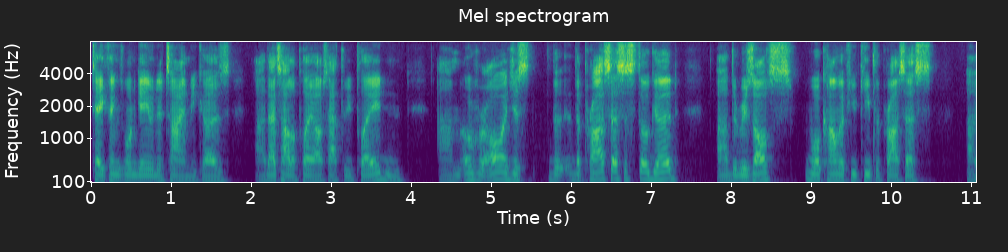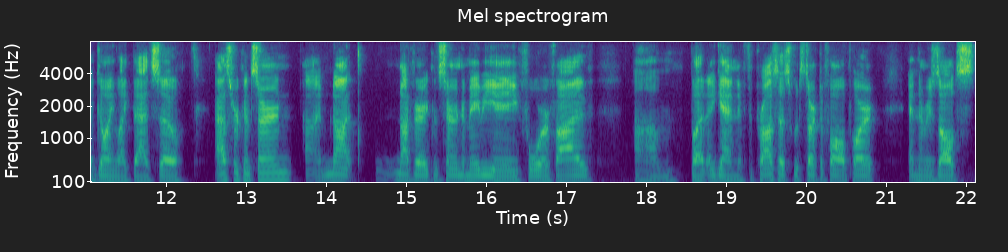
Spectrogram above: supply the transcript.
take things one game at a time because uh, that's how the playoffs have to be played. And um, overall, I just the the process is still good. Uh, the results will come if you keep the process uh, going like that. So, as for concern, I'm not not very concerned to maybe a four or five. Um, but again, if the process would start to fall apart and the results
